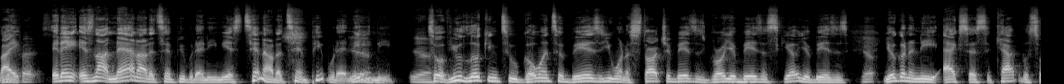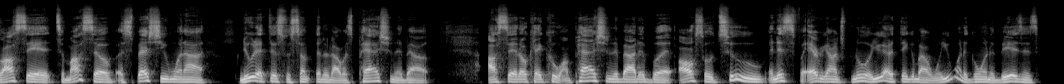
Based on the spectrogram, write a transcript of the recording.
Like facts. it ain't. It's not nine out of ten people that need me. It's ten out of ten people that Yeah. need me. Yeah. So if you're looking to go into business, you want to start your business, grow your business, scale your business, Yep. you're going to need access to capital. So I said to myself, especially when I knew that this was something that I was passionate about, I said, okay, cool, I'm passionate about it, but also too, and this is for every entrepreneur, you got to think about when you want to go into business,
